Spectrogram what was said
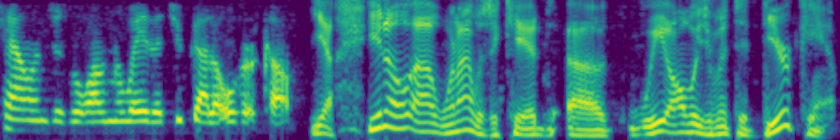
challenges along the way that you've got to overcome. Yeah. You know, uh, when I was a kid, uh, we always went to deer camp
